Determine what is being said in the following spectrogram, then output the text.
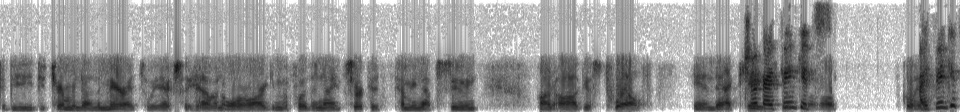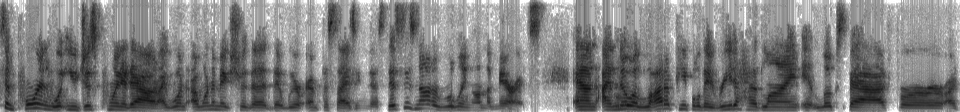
to be determined on the merits. We actually have an oral argument for the Ninth Circuit coming up soon on August 12th. And that case, Chuck, I think it's. I think it's important what you just pointed out. I want I want to make sure that, that we're emphasizing this. This is not a ruling on the merits. And I know a lot of people they read a headline, it looks bad for a,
